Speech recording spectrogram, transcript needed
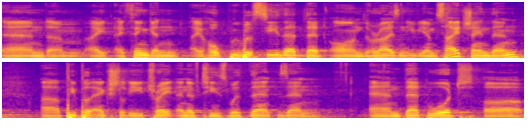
And um, I, I, think, and I hope we will see that, that on the Horizen EVM sidechain then, uh, people actually trade NFTs with Zen. And that would uh,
